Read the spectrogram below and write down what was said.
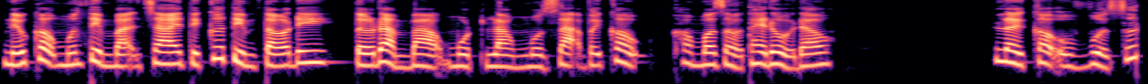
Nếu cậu muốn tìm bạn trai thì cứ tìm tớ đi, tớ đảm bảo một lòng một dạ với cậu, không bao giờ thay đổi đâu. Lời cậu vừa dứt,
